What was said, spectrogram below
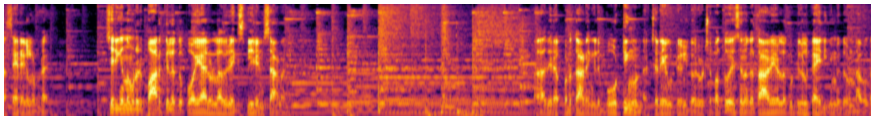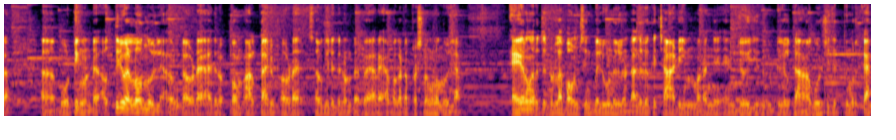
കസേരകളുണ്ട്. ശരിക്കും നമ്മുടെ ഒരു പാർക്കിലൊക്കെ പോയാലുള്ള ഒരു എക്സ്പീരിയൻസ് ആണ്. അതിനപ്പുറത്താണെങ്കിൽ ബോട്ടിംഗ് ഉണ്ട് ചെറിയ കുട്ടികൾക്ക്. ഒരു പക്ഷേ പത്ത് വയസ്സിനൊക്കെ താഴെയുള്ള കുട്ടികൾക്കായിരിക്കും ഇത് ഉണ്ടാവുക. ബോട്ടിംഗ് ഉണ്ട്. ഒത്തിരി വെള്ളമൊന്നുമില്ല. നമുക്ക് അവിടെ അതിനൊപ്പം ആൾക്കാരും അവിടെ സൗകര്യത്തിനുണ്ട്. വേറെ അപകട പ്രശ്നങ്ങളൊന്നുമില്ല. എയർ നിറച്ചിട്ടുള്ള ബൗൺസിങ് ബലൂണുകളുണ്ട്. അതിലൊക്കെ ചാടിയും മറിഞ്ഞ് എൻജോയ് ചെയ്ത് കുട്ടികൾക്ക് ആഘോഷിച്ച് തിമിർക്കാൻ.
